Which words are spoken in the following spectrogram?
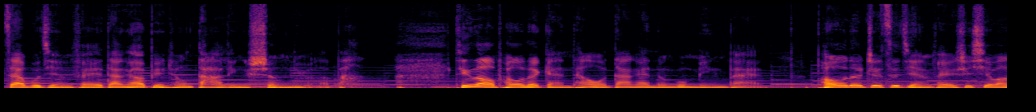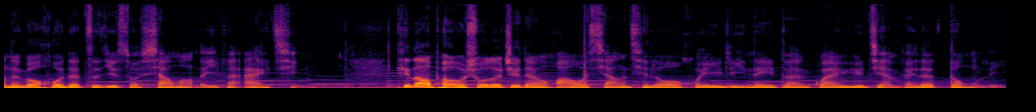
再不减肥，大概要变成大龄剩女了吧。听到朋友的感叹，我大概能够明白，朋友的这次减肥是希望能够获得自己所向往的一份爱情。听到朋友说的这段话，我想起了我回忆里那段关于减肥的动力。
